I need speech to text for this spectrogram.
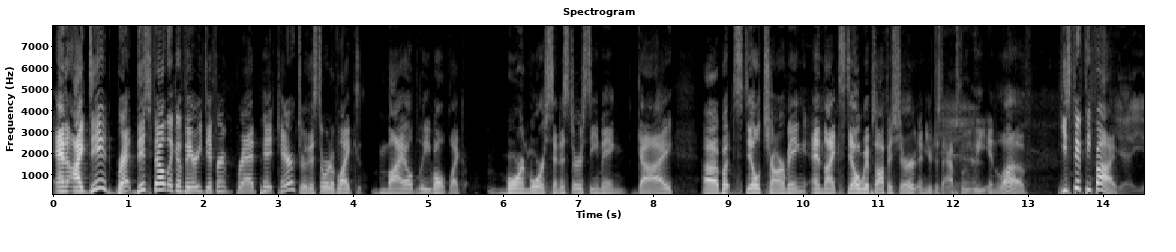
and I did. Brad, this felt like a very different Brad Pitt character. This sort of like mildly, well, like more and more sinister seeming guy, uh, but still charming and like still whips off his shirt, and you're just absolutely in love. He's 55. Yeah, he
